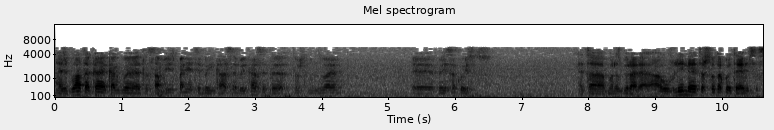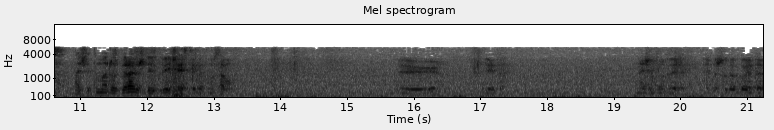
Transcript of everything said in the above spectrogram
Значит, была такая, как бы, это самое, есть понятие бейкаса. Бейкас это то, что мы называем э, бейсакойсус. Это мы разбирали. А увлиля это что такое? Это эмсис. Значит, мы разбирали, что есть две части в этом самом. Э, где это? Значит, вот это, что такое? Это,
